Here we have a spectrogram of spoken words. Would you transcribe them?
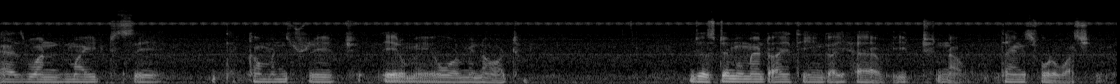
as one might say, the commensurate, there may or may not. Just a moment, I think I have it now. Thanks for watching.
